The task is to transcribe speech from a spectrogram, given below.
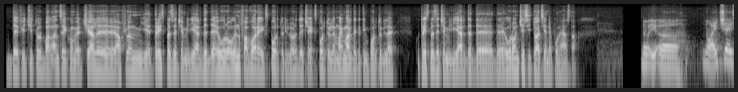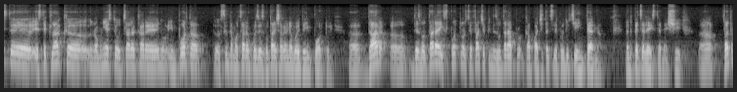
Deficitul balanței comerciale, aflăm, e 13 miliarde de euro în favoarea exporturilor, deci exporturile mai mari decât importurile cu 13 miliarde de, de euro. În ce situație ne pune asta? Nu, uh, nu aici este, este clar că în România este o țară care nu, importă, uh, suntem o țară în curs de dezvoltare și avem nevoie de importuri. Uh, dar uh, dezvoltarea exporturilor se face prin dezvoltarea capacității de producție internă pentru piețele externe și uh, toate,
